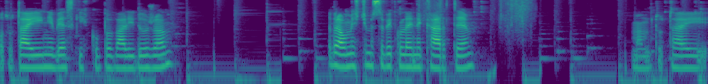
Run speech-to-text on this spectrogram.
bo tutaj niebieskich kupowali dużo. Dobra, umieścimy sobie kolejne karty. Mam tutaj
